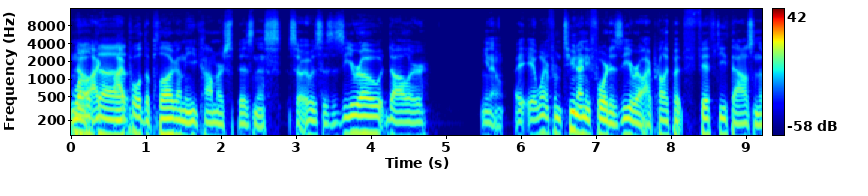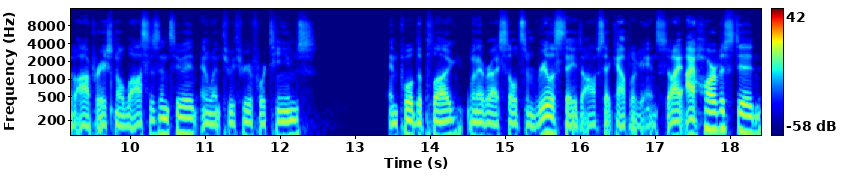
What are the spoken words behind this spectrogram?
No, well, I, the, I pulled the plug on the e-commerce business, so it was a zero dollar. You know, it, went from two ninety four to zero. I probably put fifty thousand of operational losses into it, and went through three or four teams, and pulled the plug whenever I sold some real estate to offset capital gains. So I, I harvested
